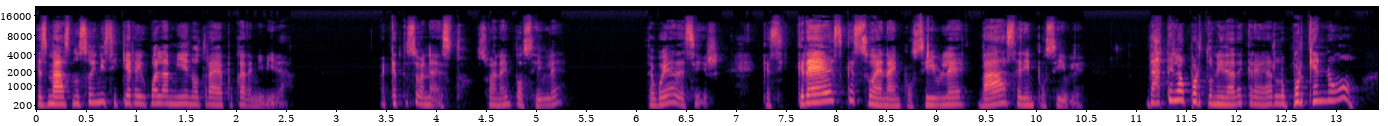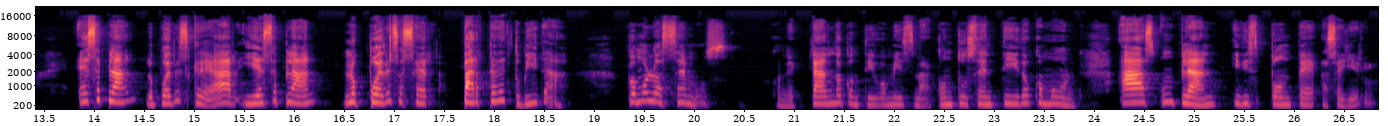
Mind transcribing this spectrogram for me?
Es más, no soy ni siquiera igual a mí en otra época de mi vida. ¿A qué te suena esto? ¿Suena imposible? Te voy a decir que si crees que suena imposible, va a ser imposible. Date la oportunidad de creerlo. ¿Por qué no? Ese plan lo puedes crear y ese plan lo puedes hacer parte de tu vida. ¿Cómo lo hacemos? Conectando contigo misma, con tu sentido común. Haz un plan y disponte a seguirlo.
